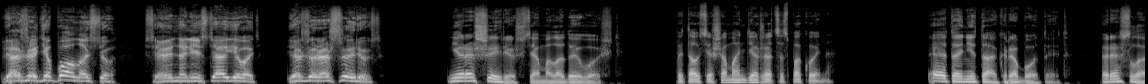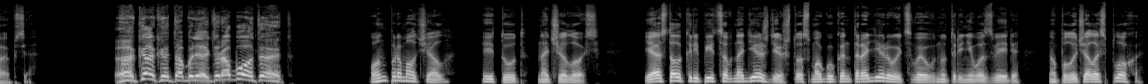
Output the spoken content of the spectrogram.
«Вяжите полностью! Сильно не стягивать! Я же расширюсь!» «Не расширишься, молодой вождь», — пытался шаман держаться спокойно. «Это не так работает. Расслабься». «А как это, блядь, работает?» Он промолчал, и тут началось. Я стал крепиться в надежде, что смогу контролировать своего внутреннего зверя, но получалось плохо.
